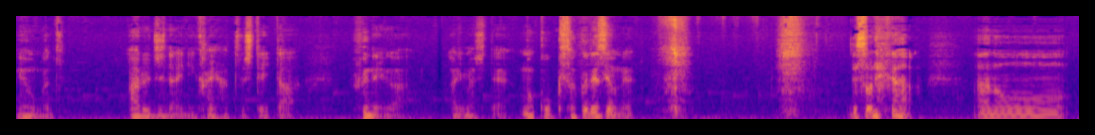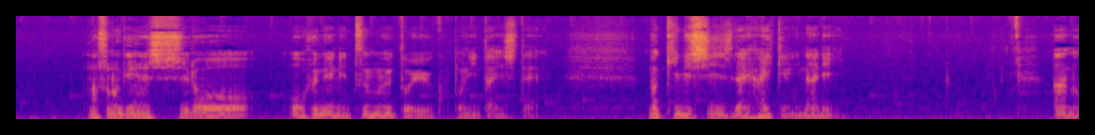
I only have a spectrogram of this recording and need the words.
日本がある時代に開発していた船がありましてまあ国策ですよね。でそれがあのー、まあその原子炉を船に積むということに対してまあ、厳しい時代背景になりあの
